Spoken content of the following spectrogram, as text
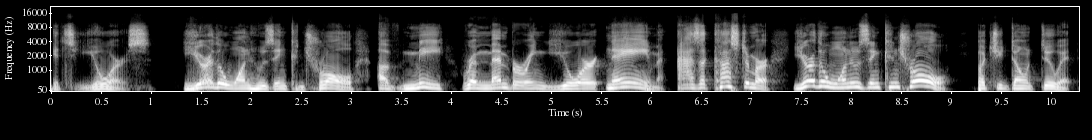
It's yours. You're the one who's in control of me remembering your name as a customer. You're the one who's in control, but you don't do it.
